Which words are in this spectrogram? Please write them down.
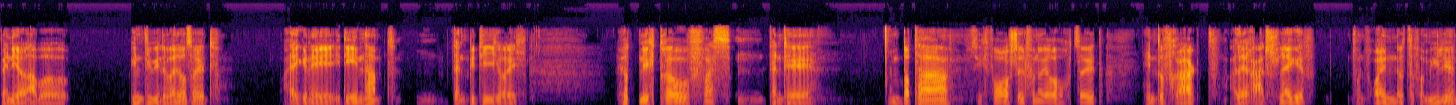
Wenn ihr aber individueller seid, eigene Ideen habt, dann bitte ich euch, hört nicht drauf, was Tante Bertha sich vorstellt von eurer Hochzeit, hinterfragt alle Ratschläge von Freunden aus der Familie.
